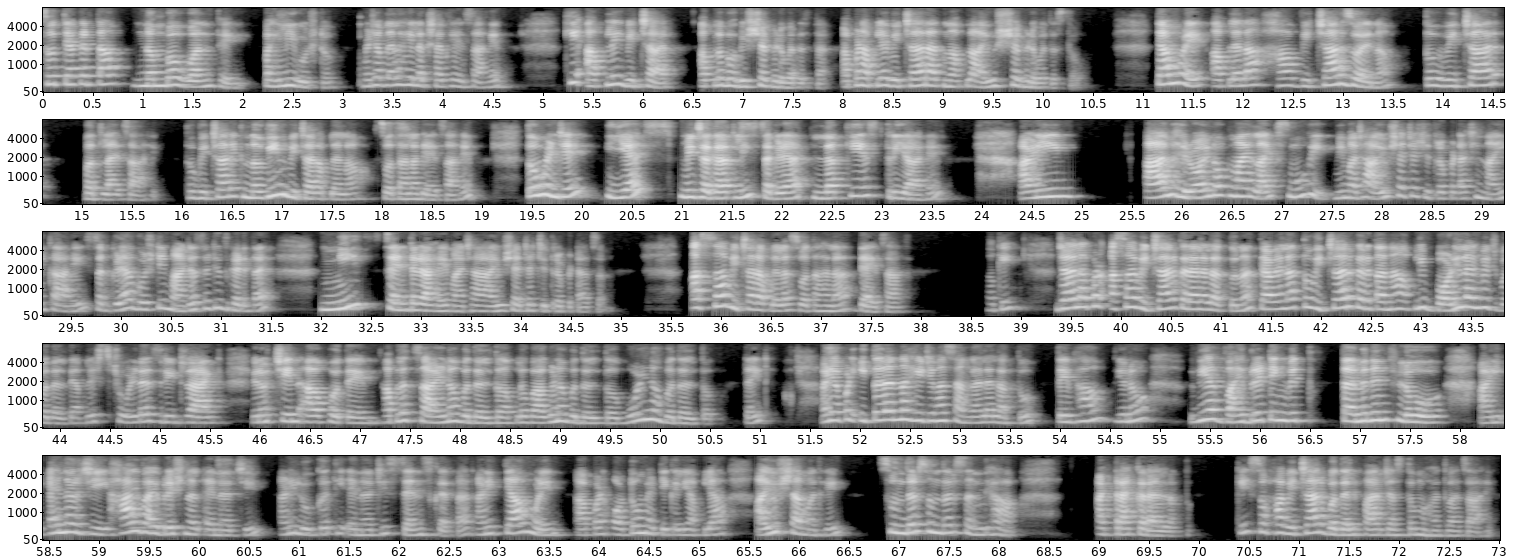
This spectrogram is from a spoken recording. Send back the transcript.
सो त्याकरता नंबर वन थिंग पहिली गोष्ट म्हणजे आपल्याला हे लक्षात घ्यायचं आहे, की आपले विचार आपलं भविष्य घडवत असतात. आपण आपल्या विचारातनं आपलं आयुष्य घडवत असतो. त्यामुळे आपल्याला हा विचार जो आहे ना, तो विचार बदलायचा आहे. तो विचार एक नवीन विचार आपल्याला स्वतःला द्यायचा आहे. तो म्हणजे येस, मी जगातली सगळ्यात लकीएस्ट स्त्री आहे आणि I am heroine of my life movie मी माझ्या आयुष्याच्या चित्रपटाची नायिका आहे. सगळ्या गोष्टी माझ्यासाठीच घडतायत. मी सेंटर आहे माझ्या आयुष्याच्या चित्रपटाचं. असा विचार आपल्याला स्वतःला द्यायचा आहे. ओके. ज्यावेळेला आपण असा विचार करायला लागतो ना, त्यावेळेला तो विचार करताना आपली बॉडी लँग्वेज बदलते. आपले shoulders retract, you know chin up होते. आपलं चालणं बदलतं, आपलं वागणं बदलतं, बोलणं बदलतं, राईट आणि आपण इतरांना हे जेव्हा सांगायला लागतो, तेव्हा you know we are vibrating with feminine flow आणि एनर्जी, हाय व्हायब्रेशनल एनर्जी आणि लोक ती एनर्जी सेन्स करतात आणि त्यामुळे आपण ऑटोमॅटिकली आपल्या आयुष्यामध्ये सुंदर, सुंदर संध्या अट्रॅक्ट करायला लागतो. ओके. सो हा विचार बदल फार जास्त महत्त्वाचा आहे.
